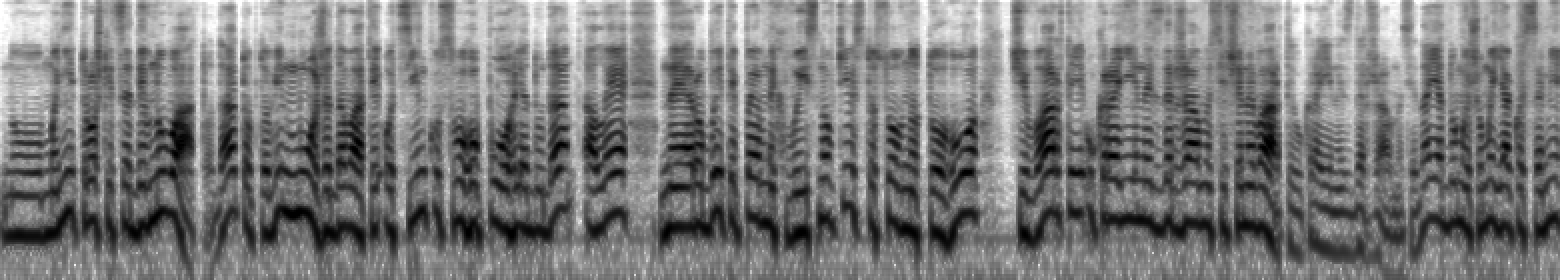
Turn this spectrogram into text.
Ну, мені трошки це дивнувато. Да? Тобто він може давати оцінку свого погляду, да? але не робити певних висновків стосовно того, чи вартий українець державності, чи не вартий українець державності. Да? Я думаю, що ми якось самі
